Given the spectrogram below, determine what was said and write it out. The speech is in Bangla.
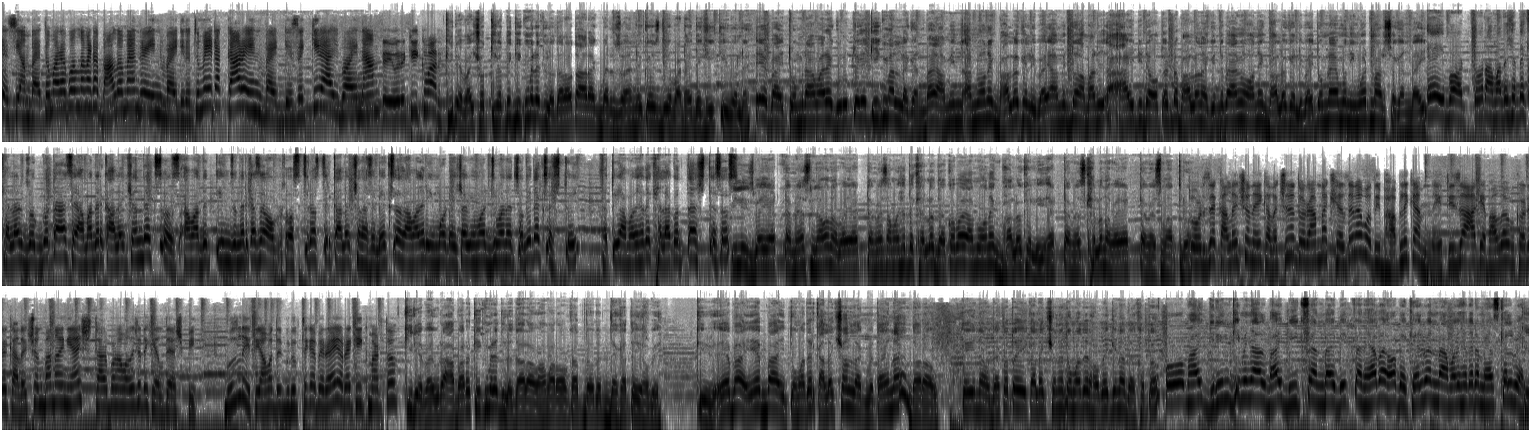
রে সিয়াম ভাই তোমারে বললাম এটা ভালো ম্যান রে ইনভাইট দিতে তুমি এটা কারে ইনভাইট দিয়েছে? কি আসব এই নাম? এই ওরে কিক মার। কি রে ভাই সত্যি সত্যি কিক মেরে দিল? দাঁড়াও তো আর একবার জয়েন রিকোয়েস্ট দিয়ে পাঠাই দেখি কি বলে। এ ভাই তোমরা আমার গ্রুপ থেকে কিক মারলে কেন? ভাই আমি আমি অনেক ভালো খেলি ভাই। আমি তো আমার আইডিটা অত একটা ভালো না কিন্তু ভাই আমি অনেক ভালো খেলি ভাই। তোমরা এমন ইমোট মারছো কেন ভাই? এই বট তোর আমাদের সাথে খেলার যোগ্যতা আছে। আমাদের কালেকশন দেখছস? আমাদের তিনজনের কাছে অস্থির অস্থির কালেকশন আছে। দেখছস? আমাদের ইমোট এইসব ইমোট জীবনের চোখে দেখছস তুই? আর তুই আমাদের সাথে খেলা করতে আসতেছস? প্লিজ ভাই একটা ম্যাচ নাও না ভাই একটা ম্যাচ আমার সাথে খেলো। দেখো ভাই আমি অনেক ভালো খেলি। একটা ম্যাচ খেলো না ভাই একটা ম্যাচ মাত্র। তোর যে কালেকশন এই কালেকশনে তোরা আমরা খেলতে দেবো তুই ভাবলি কেমনে? তুই যে আগে ভালো করে কালেকশন বানাই নিয়ে আস তারপর আমাদের সাথে খেলতে আসবি। বুঝলি? তুই আমাদের গ্রুপ থেকে বেরোয় ওরা কিক মারতো। কি রে ভাই ওরা আবারও কিক মেরে দিল? দাঁড়াও আমার অকাত ওদের দেখাতেই হবে। কি রে? এ ভাই এ ভাই তোমাদের কালেকশন লাগবে তাই না? দাঁড়াও। এই নাও দেখো তো এই কালেকশনে তোমাদের হবে কিনা দেখো তো। ও ভাই গ্রিন ক্রিমিনাল ভাই বিগ ফ্যান ভাই বিগ ফ্যান হ্যাঁ ভাই হবে খেলবেন ভাই আমাদের সাথে একটা ম্যাচ খেলবেন।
